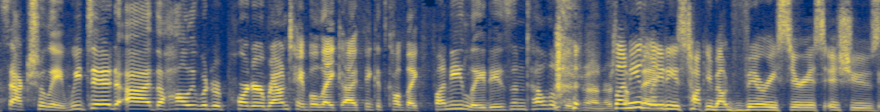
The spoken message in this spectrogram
Us actually. We did uh, the Hollywood Reporter Roundtable, like I think it's called like Funny Ladies in Television or something. Funny something. ladies talking about very serious issues.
